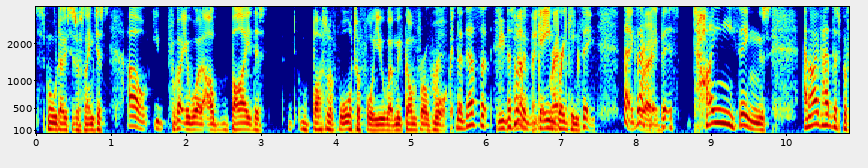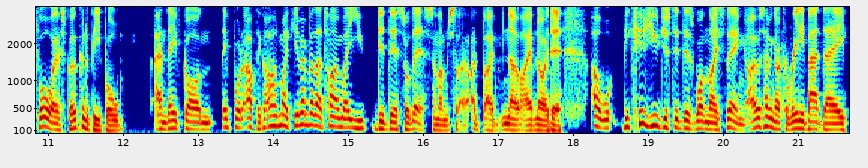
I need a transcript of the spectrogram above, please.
small doses or something, just, oh, you forgot your wallet. I'll buy this bottle of water for you when we've gone for a walk. No, that's a, that's not a game breaking right? thing. No, exactly. Right. But it's tiny things. And I've had this before where I've spoken to people and they've gone, they've brought it up. They go, "Oh, Mike, you remember that time where you did this or this?" And I'm just like, I, I no, I have no idea. Oh, well, because you just did this one nice thing. I was having like a really bad day,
